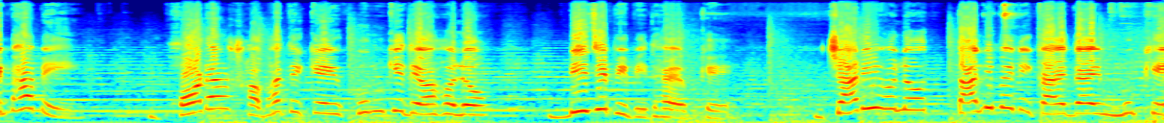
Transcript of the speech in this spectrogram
এভাবেই ভরা সভা থেকে হুমকি দেওয়া হলো বিজেপি বিধায়ককে। জারি হলো তালিবানি কায়দায় মুখে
